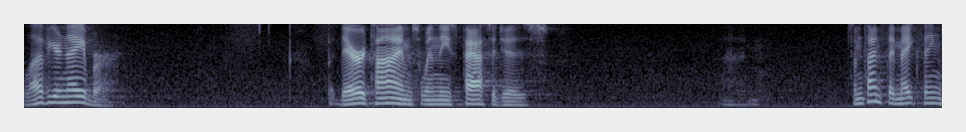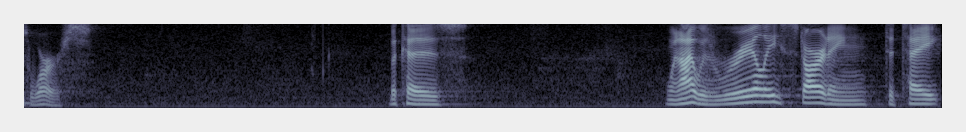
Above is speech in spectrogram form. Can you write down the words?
Love your neighbor. But there are times when these passages um, Sometimes they make things worse. Because when I was really starting to take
